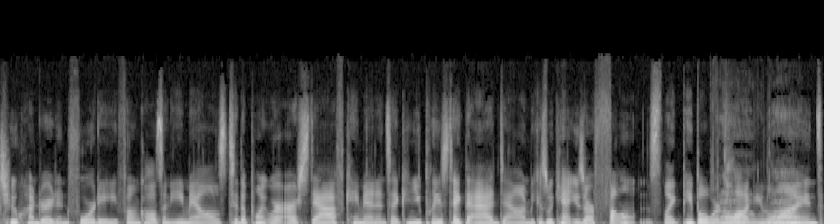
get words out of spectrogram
240 phone calls and emails to the point where our staff came in and said, Can you please take the ad down? Because we can't use our phones. Like people were Oh, clogging the lines.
